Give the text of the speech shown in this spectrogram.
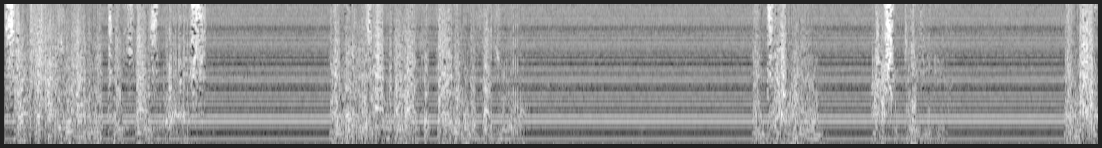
Sometimes take his life, and he was able to look at that individual and tell him, I forgive you. And that,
